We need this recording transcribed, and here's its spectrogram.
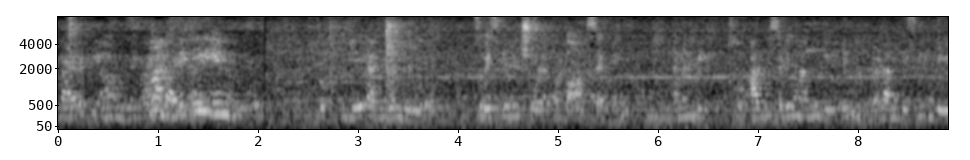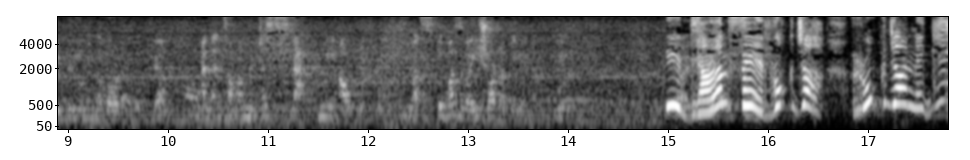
directly हाँ, directly in. So ये angle ले लिया. So basically we'll show like a bar setting, and then. So I'll be sitting and I'll be waiting, but I'm basically daydreaming about Aditya, and then someone will just snap me out of it. बस तो बस वही shot अभी लेना. ये ध्यान से रुक जा रुक जा निगी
